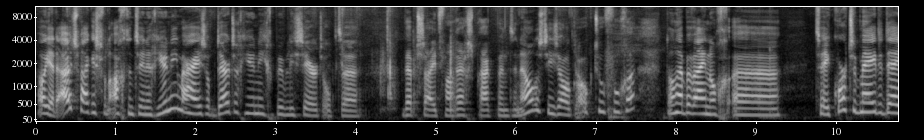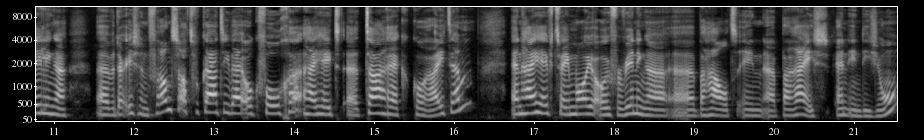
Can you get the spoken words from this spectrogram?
oh ja, de uitspraak is van 28 juni, maar hij is op 30 juni gepubliceerd op de website van rechtspraak.nl. Dus die zal ik ook toevoegen. Dan hebben wij nog twee korte mededelingen. Er is een Franse advocaat die wij ook volgen. Hij heet Tarek Koraitem. En hij heeft twee mooie overwinningen eh, behaald in eh, Parijs en in Dijon.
